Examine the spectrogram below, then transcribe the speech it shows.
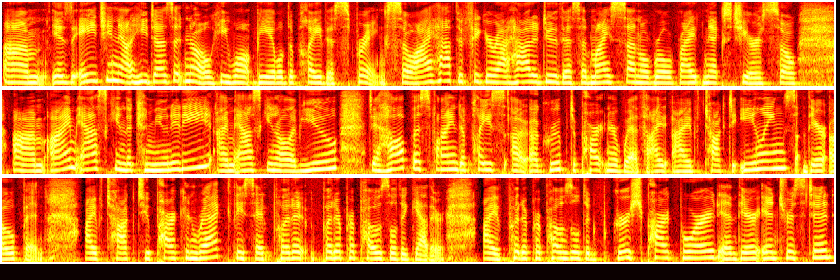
um, is aging out. He doesn't know he won't be able to play this spring. So I have to figure out how to do this, and my son will roll right next year. So um, I'm asking the community, I'm asking all of you to help us find a place, a, a group to partner with. I, I've talked to Elings, they're open. I've talked to Park and Rec, they said put it put a proposal together. I've put a proposal to Girsh Park Board, and they're interested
